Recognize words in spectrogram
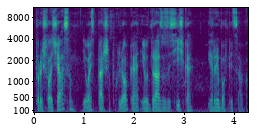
Пройшло часу, і ось перша покльовка, і одразу засічка, і риба в підсаку.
